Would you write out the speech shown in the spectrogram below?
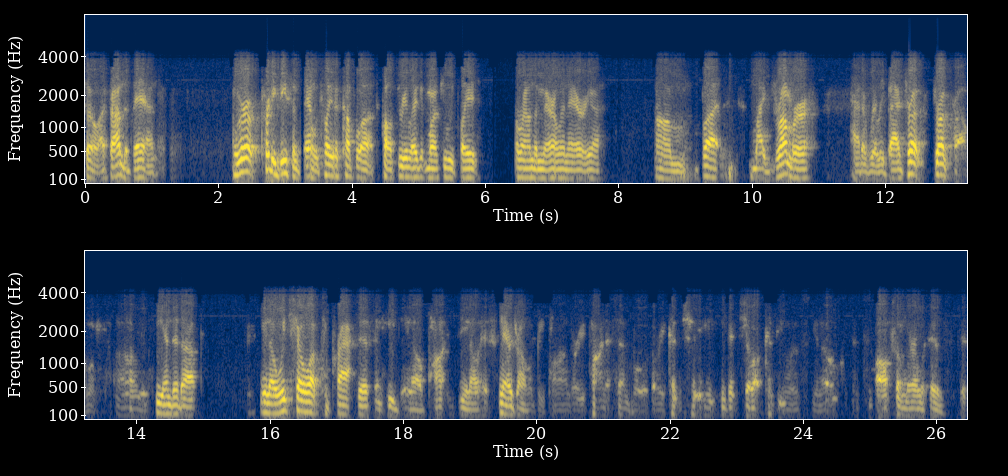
So I found a band. We were a pretty decent band. We played a couple of called Three Legged Monkey. We played around the Maryland area. Um, but my drummer had a really bad drug drug problem. Um, he ended up, you know, we'd show up to practice, and he, you know, pawn, you know, his snare drum would be pawned, or he pawned his cymbals, or he couldn't, sh- he, he didn't show up because he was, you know, off somewhere with his, his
